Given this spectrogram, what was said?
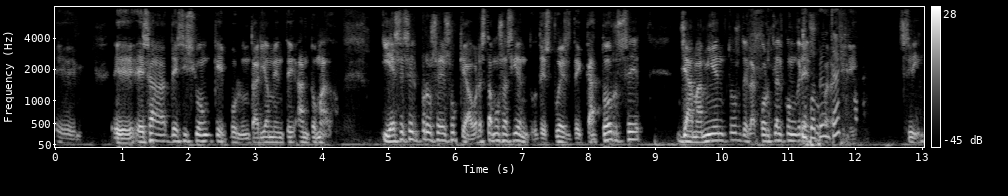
eh, eh, esa decisión que voluntariamente han tomado. Y ese es el proceso que ahora estamos haciendo después de 14 llamamientos de la Corte al Congreso. ¿Le puedo preguntar? sí.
